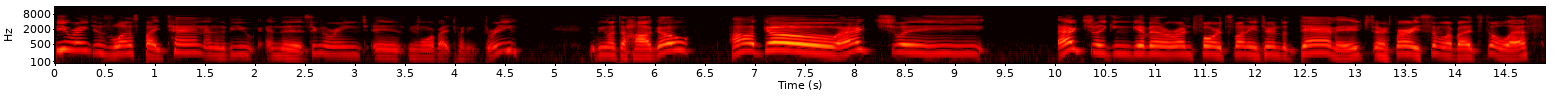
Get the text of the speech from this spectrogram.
view range is less by 10, and the view and the signal range is more by 23. Moving on to Ha-Go. Ha-Go actually actually can give it a run for its money in terms of damage. They're very similar, but it's still less.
